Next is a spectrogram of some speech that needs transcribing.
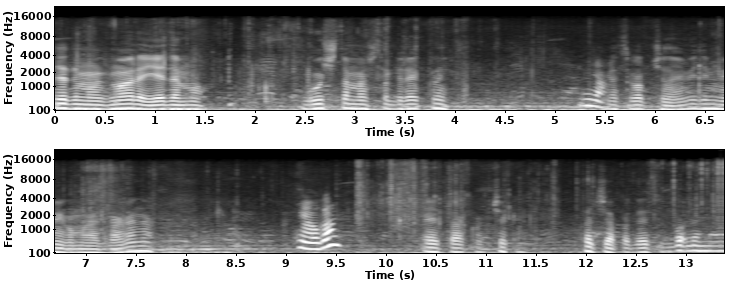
Sjedimo uz more, jedemo guštama što bi rekli. Da. Ja se uopće ne vidim, nego moja Dragana. Evo ga. E tako, čekaj. Sad ću ja podesit bolje malo.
